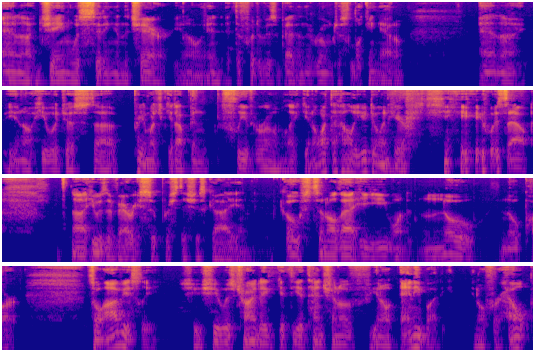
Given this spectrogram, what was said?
and uh, Jane was sitting in the chair, you know, in, at the foot of his bed in the room, just looking at him. and uh, you know he would just uh, pretty much get up and flee the room like you know what the hell are you doing here? He was out. Uh, he was a very superstitious guy and ghosts and all that he, he, wanted no no part. So obviously she, she was trying to get the attention of you know anybody you know for help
